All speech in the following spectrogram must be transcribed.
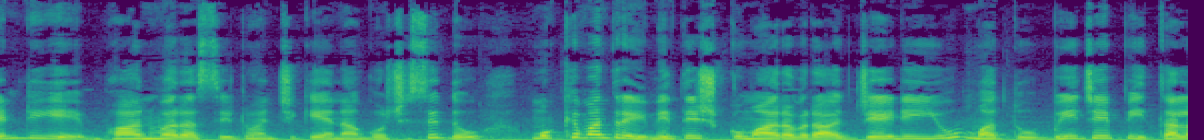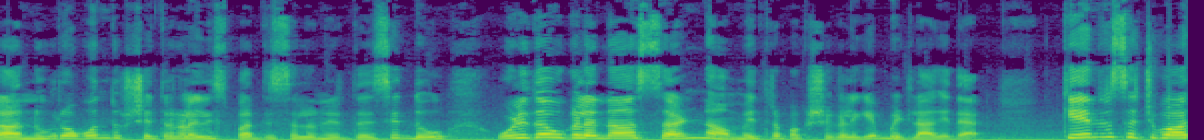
ಎನ್ಡಿಎ ಭಾನುವಾರ ಸೀಟು ಹಂಚಿಕೆಯನ್ನು ಘೋಷಿಸಿದ್ದು, ಮುಖ್ಯಮಂತ್ರಿ ನಿತೀಶ್ ಕುಮಾರ್ ಅವರ ಜೆಡಿಯು ಮತ್ತು ಬಿಜೆಪಿ ತಲಾ ನೂರ ಒಂದು ಕ್ಷೇತ್ರಗಳಲ್ಲಿ ಸ್ಪರ್ಧಿಸಲು ನಿರ್ಧರಿಸಿದ್ದು, ಉಳಿದವುಗಳನ್ನು ಸಣ್ಣ ಮಿತ್ರ ಪಕ್ಷಗಳಿಗೆ ಬಿಡಲಾಗಿದೆ. ಕೇಂದ್ರ ಸಚಿವ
